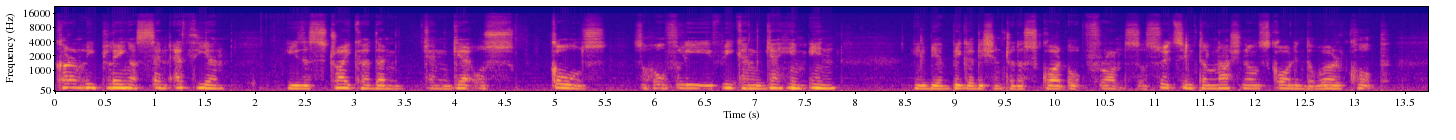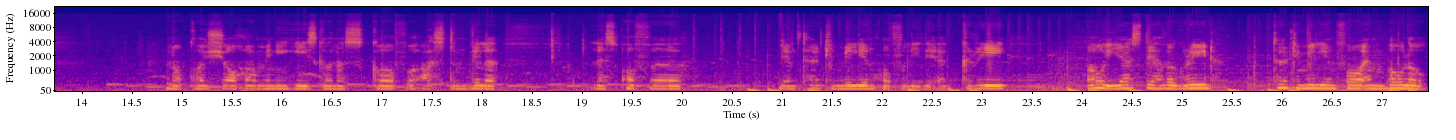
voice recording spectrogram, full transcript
currently playing at St. Etienne. He's a striker that can get us goals. So hopefully if we can get him in, he'll be a big addition to the squad up front. So Swiss international scored in the World Cup. Not quite sure how many he's gonna score for Aston Villa. Let's offer them 30 million. Hopefully they agree. Oh yes, they have agreed. 30 million for Embolo.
